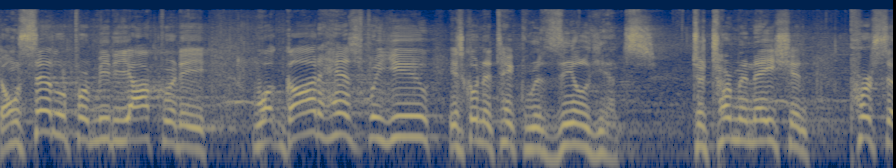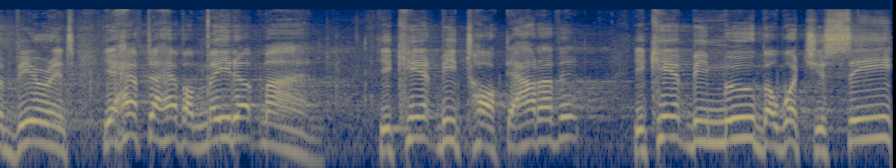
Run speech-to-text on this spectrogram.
Don't settle for mediocrity. What God has for you is going to take resilience, determination, perseverance. You have to have a made up mind. You can't be talked out of it. You can't be moved by what you see.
